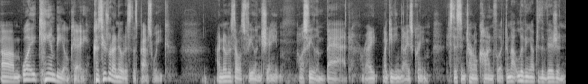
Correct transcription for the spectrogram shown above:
Um, well, it can be okay because here's what I noticed this past week. I noticed I was feeling shame. I was feeling bad, right? Like eating the ice cream. It's this internal conflict. I'm not living up to the vision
